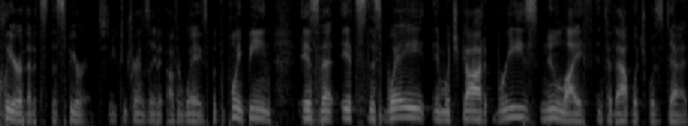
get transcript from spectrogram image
clear that it's the Spirit. You can translate it other ways. But the point being is that it's this way in which God breathes new life into that which was dead.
